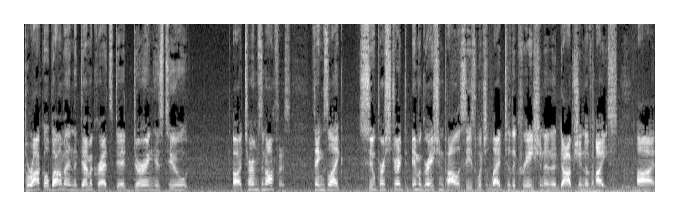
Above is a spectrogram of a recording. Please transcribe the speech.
Barack Obama and the Democrats did during his two uh, terms in office. Things like super strict immigration policies, which led to the creation and adoption of ICE. Uh,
